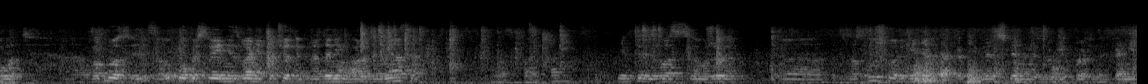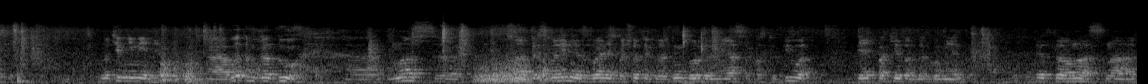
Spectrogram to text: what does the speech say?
Вот. Э, Вопрос о присвоении звания почетный гражданин города Миаса. Некоторые из вас уже э, заслушивали меня, так как являются членами других профильных комиссий. Но тем не менее, э, в этом году э, у нас э, на присвоение звания почетный гражданин города Миаса поступило 5 пакетов документов. Это у нас на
